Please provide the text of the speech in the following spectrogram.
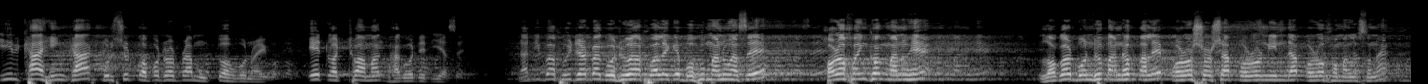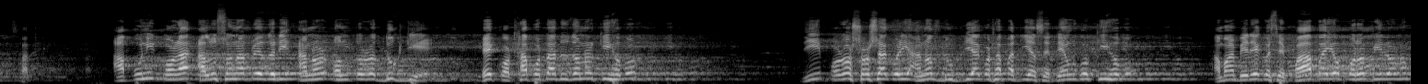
ঈৰ্ষা, হিংসা কুৰচুট কপটৰ পৰা মুক্ত হ'ব নোৱাৰিব। এই তথ্য আমাক ভাগৱতে দি আছে। ৰাতিপুৱা শুই উঠাৰ পৰা গধুৱা খোৱালৈকে বহু মানুহ আছে। সৰহসংখ্যক মানুহে লগৰ, বন্ধু বান্ধৱ পালে পৰ চৰ্চা, পৰ নিন্দা, পৰ সমালোচনা পাতে। আপুনি কৰা আলোচনাটোৱে যদি আনৰ অন্তৰত দুখ দিয়ে, সেই কথা পতা দুজনৰ কি হ'ব? যি পৰ চৰ্চা কৰি আনক দুখ দিয়া কথা পাতি আছে তেওঁলোকৰ কি হ'ব? আমাৰ বেদে কৈছে পা পায় পৰপীড়নম।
